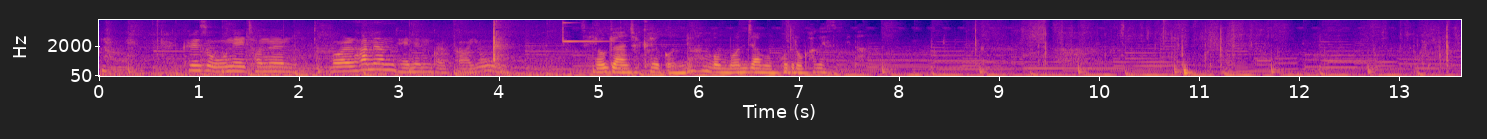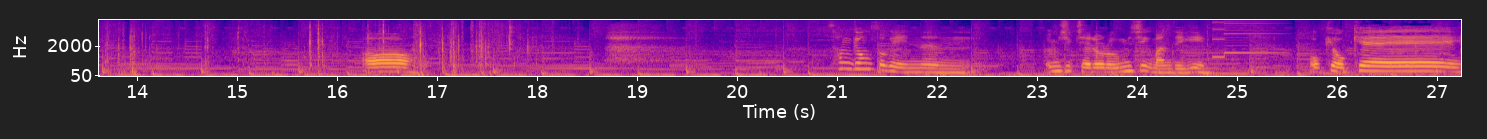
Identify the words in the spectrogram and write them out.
그래서 오늘 저는 뭘 하면 되는 걸까요? 자, 여기 안에 적혀 있거든요. 한번 뭔지 한번 보도록 하겠습니다. 어. 성경 속에 있는 음식 재료로 음식 만들기. 오케이, 오케이.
